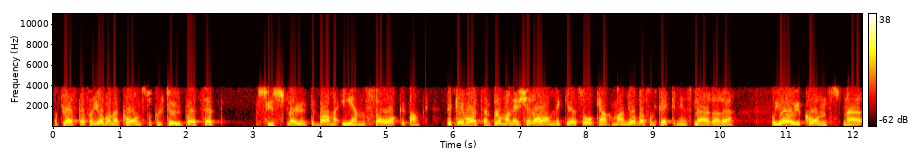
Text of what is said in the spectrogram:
De flesta som jobbar med konst och kultur på ett sätt sysslar ju inte bara med en sak utan det kan ju vara till exempel om man är keramiker så kanske man jobbar som teckningslärare. Och jag är ju konstnär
